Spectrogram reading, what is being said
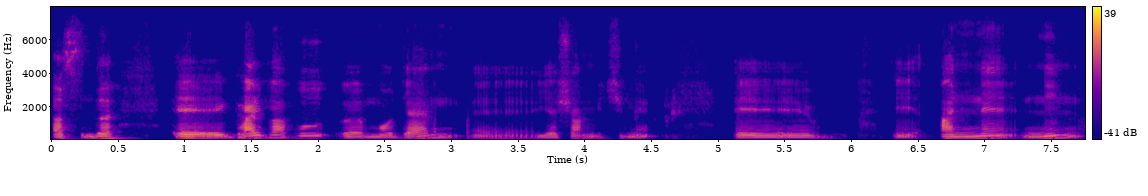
Aslında e, galiba bu e, modern e, yaşam biçimi e, annenin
